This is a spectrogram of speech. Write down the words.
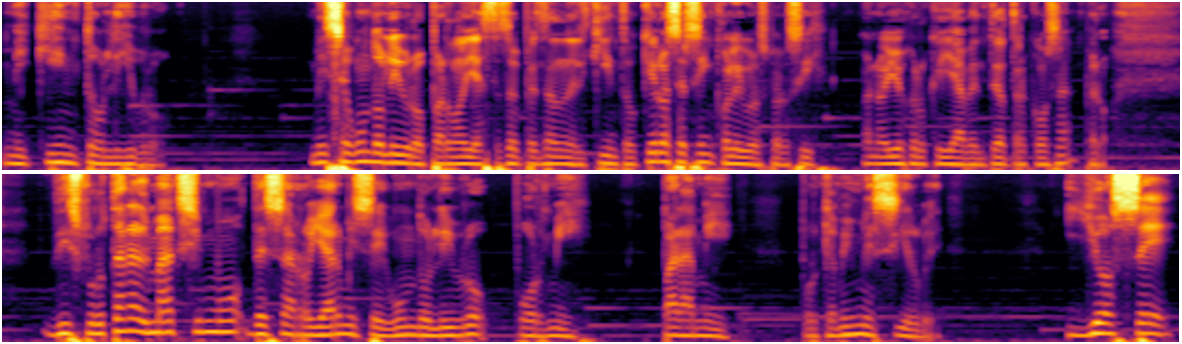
mi quinto libro. Mi segundo libro, perdón, ya estoy pensando en el quinto. Quiero hacer cinco libros, pero sí. Bueno, yo creo que ya aventé otra cosa, pero disfrutar al máximo, desarrollar mi segundo libro por mí, para mí, porque a mí me sirve. Y yo sé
